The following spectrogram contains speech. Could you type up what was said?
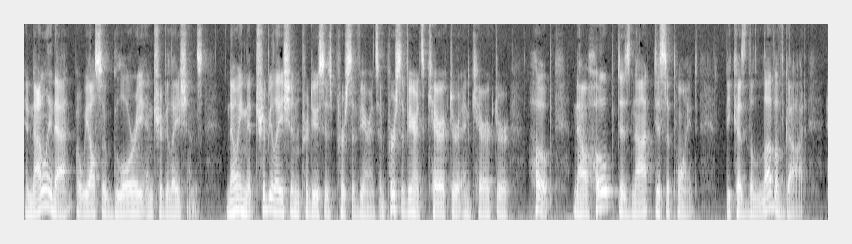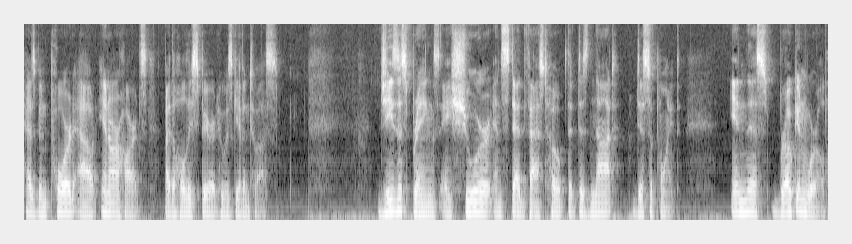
And not only that, but we also glory in tribulations, knowing that tribulation produces perseverance, and perseverance, character, and character, hope. Now, hope does not disappoint, because the love of God has been poured out in our hearts by the Holy Spirit who was given to us. Jesus brings a sure and steadfast hope that does not disappoint. In this broken world,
